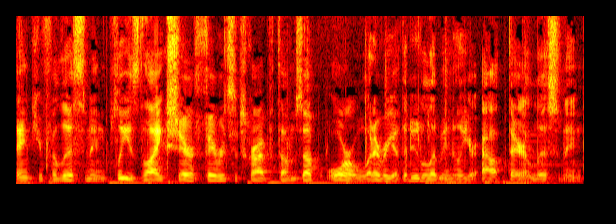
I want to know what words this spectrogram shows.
Thank you for listening. Please like, share, favorite, subscribe, thumbs up, or whatever you have to do to let me know you're out there listening.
